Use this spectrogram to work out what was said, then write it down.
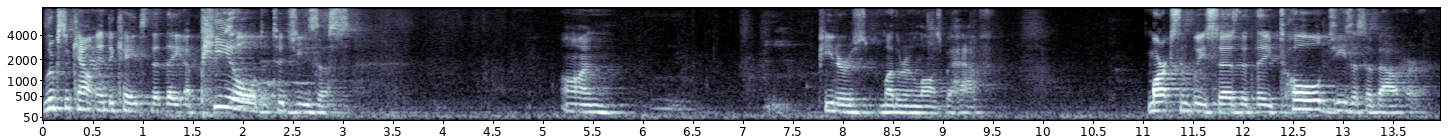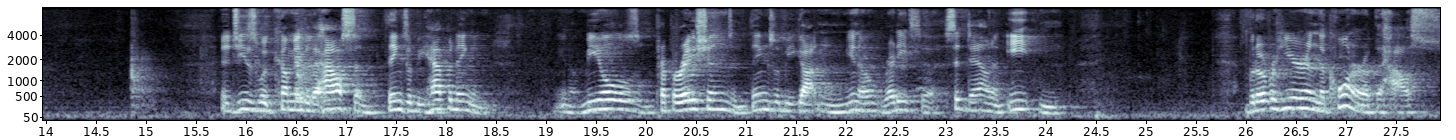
Luke's account indicates that they appealed to Jesus on Peter's mother in law's behalf. Mark simply says that they told Jesus about her. That Jesus would come into the house and things would be happening and you know meals and preparations and things would be gotten you know ready to sit down and eat and but over here in the corner of the house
